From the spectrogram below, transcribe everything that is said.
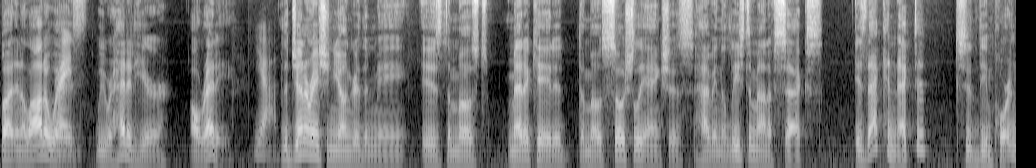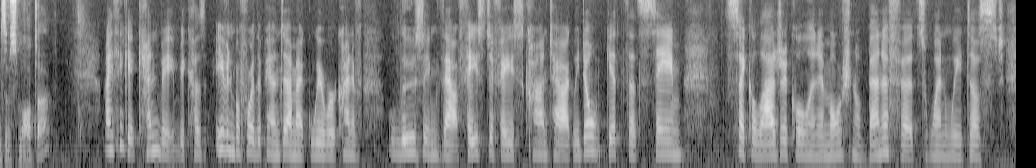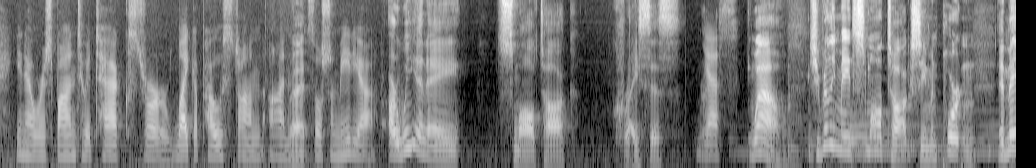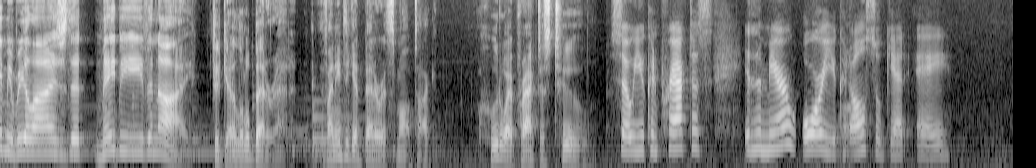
but in a lot of ways, we were headed here already. Yeah. The generation younger than me is the most medicated, the most socially anxious, having the least amount of sex. Is that connected to the importance of small talk? I think it can be because even before the pandemic, we were kind of losing that face to face contact. We don't get the same psychological and emotional benefits when we just, you know, respond to a text or like a post on, on Right. social media. Are we in a small talk crisis? Yes. Wow, she really made small talk seem important. It made me realize that maybe even I could get a little better at it. If I need to get better at small talk, who do I practice to? So you can practice in the mirror or you could also get a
